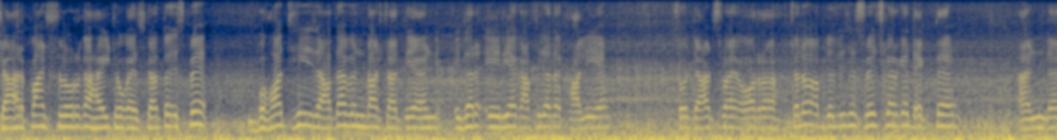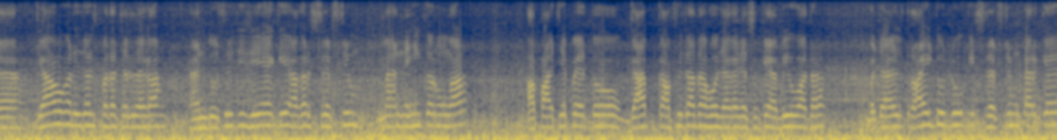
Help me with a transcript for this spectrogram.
चार पाँच फ्लोर का हाइट होगा इसका। तो इस पर बहुत ही ज़्यादा विंड ब्लास्ट आती है एंड इधर एरिया काफ़ी ज़्यादा खाली है। सो डैट्स वाई और, चलो, अब जल्दी से स्विच करके देखते हैं। एंड क्या होगा रिज़ल्ट पता चल जाएगा. एंड दूसरी चीज़ ये है कि अगर स्लिप स्ट्रीम मैं नहीं करूँगा अपाचे पे तो गैप काफ़ी ज़्यादा हो जाएगा जैसे कि अभी हुआ था. But I try to do कि स्लिप स्ट्रीम करके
